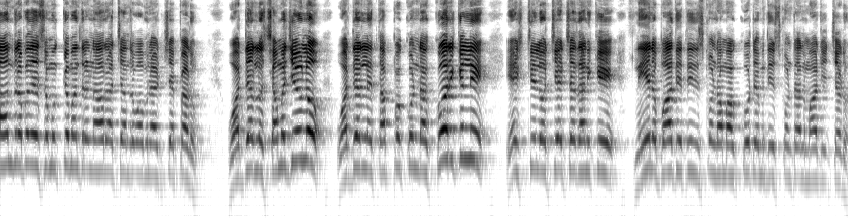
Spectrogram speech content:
ఆంధ్రప్రదేశ్ ముఖ్యమంత్రి నారా చంద్రబాబు నాయుడు చెప్పాడు. వడ్డర్లు శ్రమజీవులు వడ్డర్ని తప్పకుండా కోరికల్ని ఎస్టీలో చేర్చేదానికి నేను బాధ్యత తీసుకుంటా మా కూటమి తీసుకుంటానని మాట ఇచ్చాడు.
